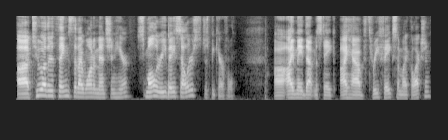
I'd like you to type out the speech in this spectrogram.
Uh, two other things that I want to mention here. Smaller eBay sellers, just be careful. Uh, I made that mistake. I have three fakes in my collection.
